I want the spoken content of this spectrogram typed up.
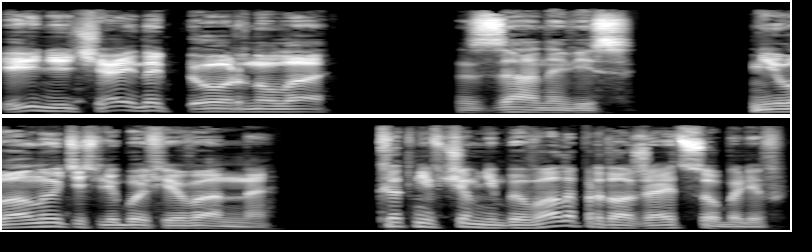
и нечаянно пернула», Занавес. «Не волнуйтесь, Любовь Ивановна». Как ни в чем не бывало, продолжает Соболев.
